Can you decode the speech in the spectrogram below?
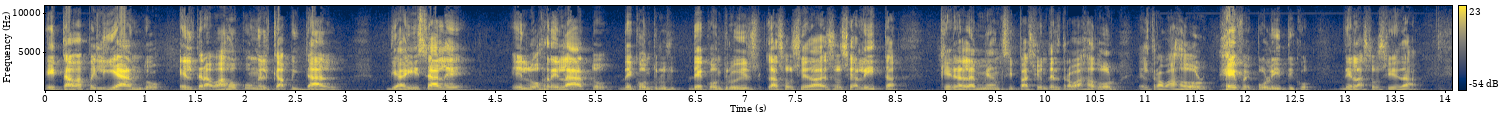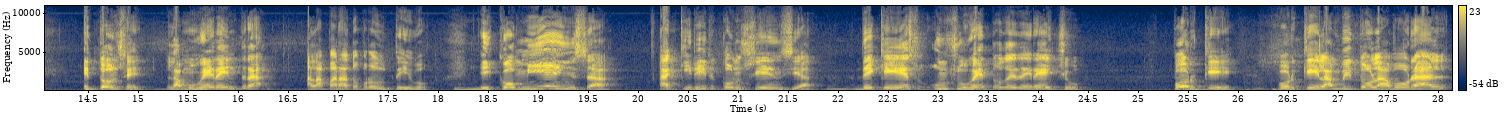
Estaba peleando el trabajo con el capital. De ahí sale eh, los relatos de, constru- de construir las sociedades socialistas, que era la emancipación del trabajador, el trabajador jefe político de la sociedad. Entonces, la mujer entra al aparato productivo y comienza a adquirir conciencia de que es un sujeto de derecho. ¿Por qué? Porque el ámbito laboral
